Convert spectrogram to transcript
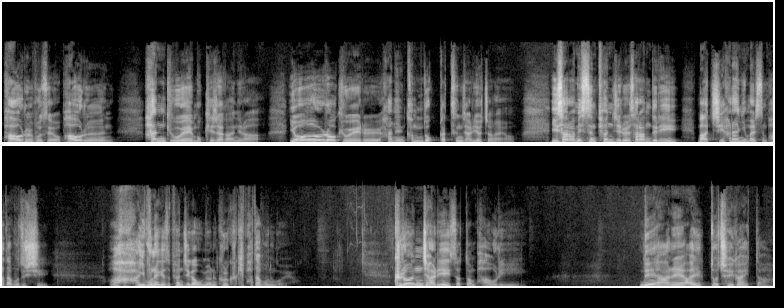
바울을 보세요. 바울은 한 교회의 목회자가 아니라 여러 교회를 하는 감독 같은 자리였잖아요. 이 사람이 쓴 편지를 사람들이 마치 하나님 말씀 받아보듯이 아, 이분에게서 편지가 오면 그걸 그렇게 받아보는 거예요. 그런 자리에 있었던 바울이 내 안에 아직도 죄가 있다.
